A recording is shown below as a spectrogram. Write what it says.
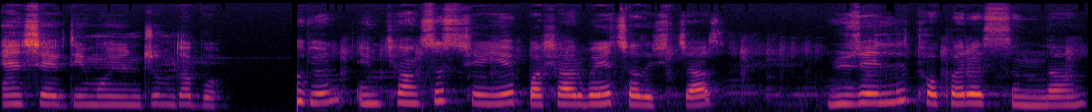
En sevdiğim oyuncum da bu. Bugün imkansız şeyi başarmaya çalışacağız. 150 top arasından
